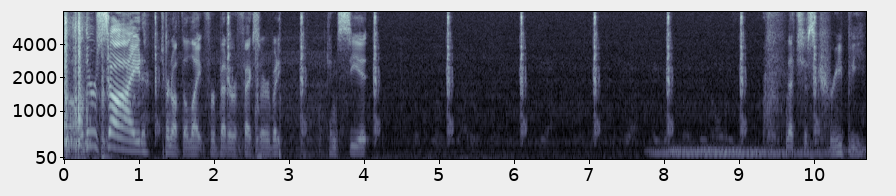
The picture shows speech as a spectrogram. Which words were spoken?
other side. Turn off the light for better effects so everybody can see it. That's just creepy.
